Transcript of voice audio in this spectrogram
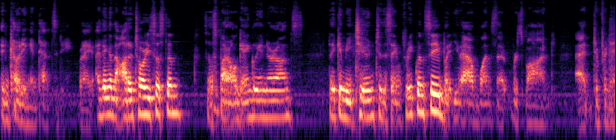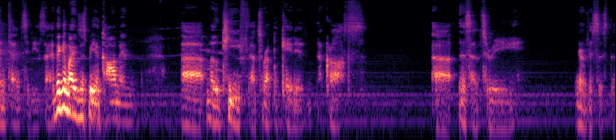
encoding intensity, right? I think in the auditory system, so spiral ganglion neurons, they can be tuned to the same frequency, but you have ones that respond at different intensities. I think it might just be a common uh, motif that's replicated across uh, the sensory nervous system.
